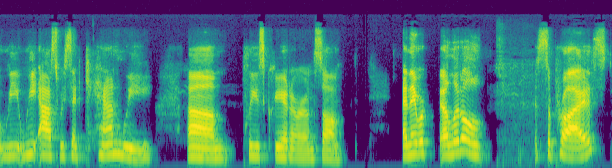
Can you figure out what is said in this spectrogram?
we we asked, we said, can we um, please create our own song? And they were a little surprised.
